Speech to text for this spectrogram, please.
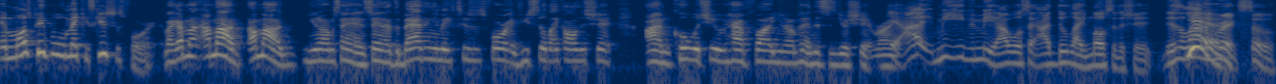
and most people will make excuses for it. Like I'm not, I'm not, I'm not, you know what I'm saying, saying that's a bad thing to make excuses for. If you still like all this shit, I'm cool with you. Have fun. You know what I'm saying? This is your shit, right? Yeah, I me even me, I will say I do like most of the shit. There's a lot Yeah. of bricks too,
